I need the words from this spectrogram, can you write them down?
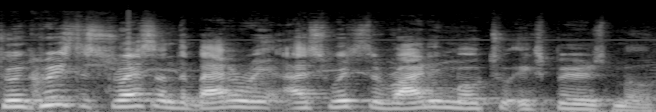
To increase the stress on the battery, I switched the riding mode to experience mode.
